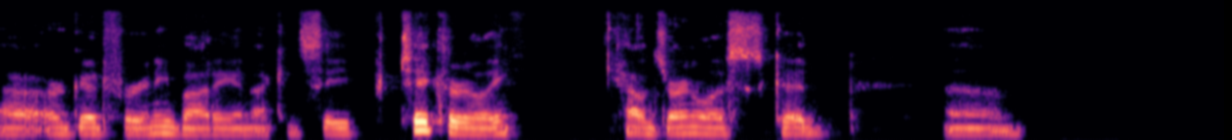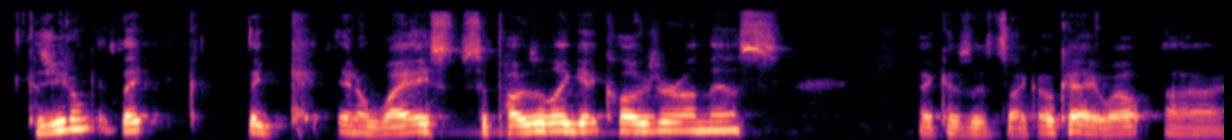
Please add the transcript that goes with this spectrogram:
uh, are good for anybody, and I can see particularly how journalists could, because um, you don't get they they in a way supposedly get closure on this because it's like okay well uh,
